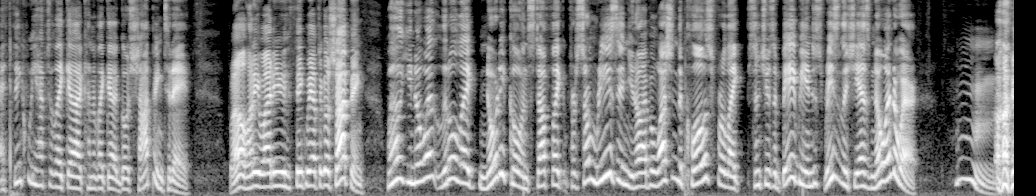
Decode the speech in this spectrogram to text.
I think we have to like, uh, kind of like, uh, go shopping today. Well, honey, why do you think we have to go shopping? Well, you know what? Little like Nordico and stuff. Like for some reason, you know, I've been washing the clothes for like since she was a baby, and just recently she has no underwear. Hmm.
